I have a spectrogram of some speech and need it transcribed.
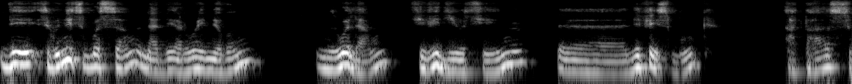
دي تقولني تبوسا نعدي رواي نظن نولع في فيديو سين آه، دي فيسبوك. عطاس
